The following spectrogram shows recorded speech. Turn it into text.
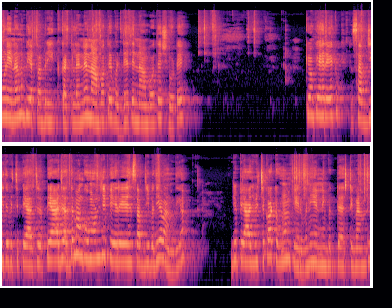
ਹੁਣ ਇਹਨਾਂ ਨੂੰ ਵੀ ਆਪਾਂ ਬਰੀਕ ਕੱਟ ਲੈਣੇ ਨਾ ਬਹੁਤੇ ਵੱਡੇ ਤੇ ਨਾ ਬਹੁਤੇ ਛੋਟੇ। ਕਿਉਂਕਿ ਹਰੇਕ ਸਬਜ਼ੀ ਦੇ ਵਿੱਚ ਪਿਆਜ਼ ਪਿਆਜ਼ ਅੱਧ ਵਾਂਗੂ ਹੋਣ ਜੀ, ਫੇਰ ਇਹ ਸਬਜ਼ੀ ਵਧੀਆ ਬਣਦੀ ਆ। ਜੇ ਪਿਆਜ਼ ਵਿੱਚ ਘੱਟ ਹੋਣ, ਫੇਰ ਵੀ ਨਹੀਂ ਇੰਨੀ ਟੇਸਟੀ ਬਣਦੀ।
